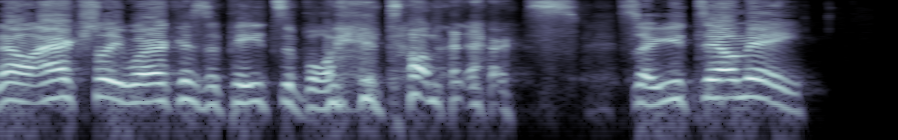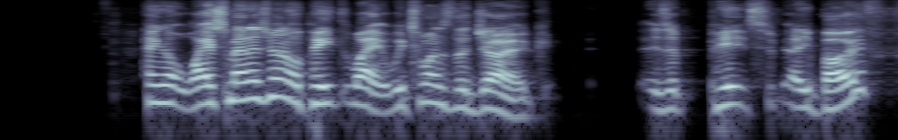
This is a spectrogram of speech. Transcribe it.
No, I actually work as a pizza boy at Domino's. So you tell me. Hang on, waste management or pizza? Wait, which one's the joke? Is it pizza? Are you both?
